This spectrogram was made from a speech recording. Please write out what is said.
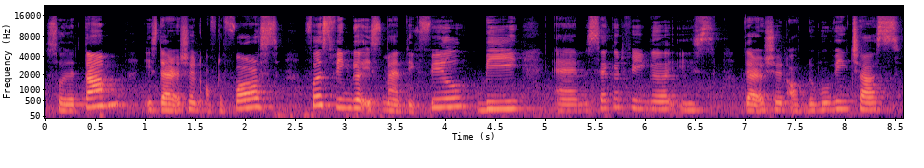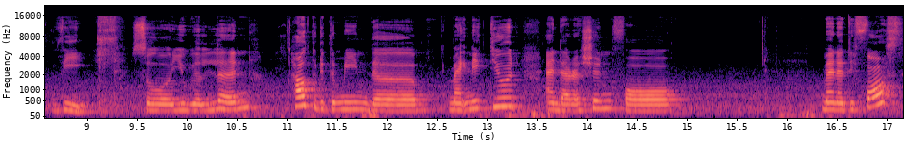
So the thumb is direction of the force. First finger is magnetic field B and second finger is direction of the moving charge V. So you will learn how to determine the magnitude and direction for magnetic force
